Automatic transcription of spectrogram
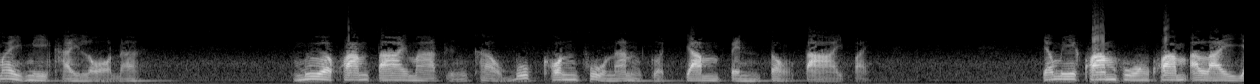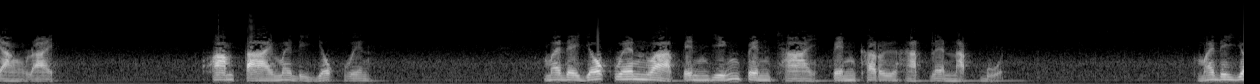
ไม่มีใครรอได้ เมื่อความตายมาถึงเข้า บุคคลผู้นั้นก็จำเป็นต้องตายไป จะมีความห่วงความอะไรอย่างไร ความตายไม่ได้ยกเว้นไม่ได้ยกเว้นว่าเป็นหญิงเป็นชายเป็นคฤหัสถ์และนักบวช ไม่ได้ย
